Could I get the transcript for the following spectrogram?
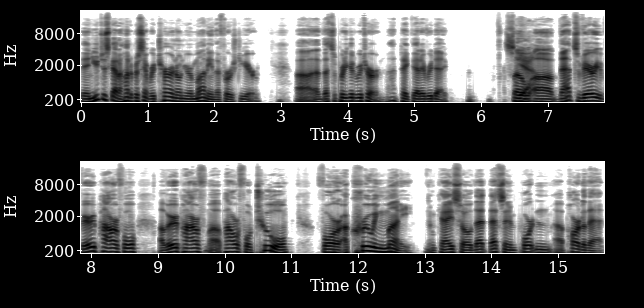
then you just got a 100% return on your money in the first year. Uh, that's a pretty good return. I'd take that every day. So yeah. uh, that's very, very powerful, a very powerful, uh, powerful tool for accruing money. Okay, so that that's an important uh, part of that.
